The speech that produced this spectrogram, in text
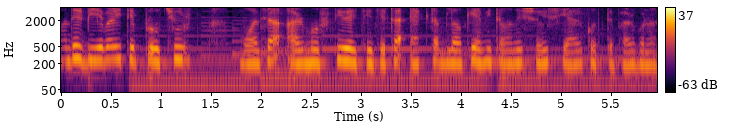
আমাদের বিয়েবাড়িতে প্রচুর মজা আর মস্তি হয়েছে, যেটা একটা ব্লকে আমি তোমাদের সঙ্গে শেয়ার করতে পারব না।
